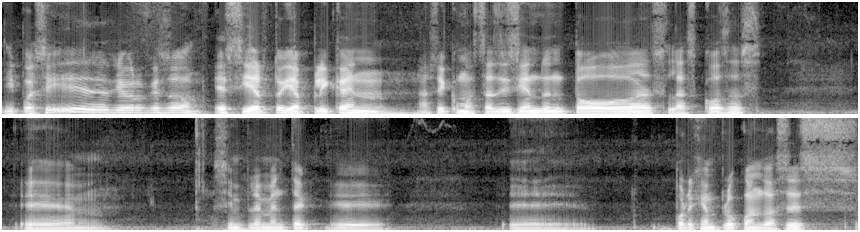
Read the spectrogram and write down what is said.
Y pues sí, yo creo que eso es cierto y aplica en, así como estás diciendo, en todas las cosas. Em, simplemente, eh, eh, por ejemplo, cuando haces,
